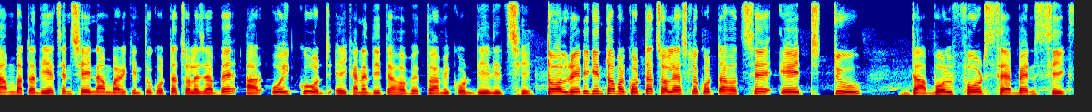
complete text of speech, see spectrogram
নাম্বারটা দিয়েছেন, সেই নাম্বারে কিন্তু কোডটা চলে যাবে, আর ওই কোড এইখানে দিতে হবে। তো আমি কোড দিয়ে দিচ্ছি। তো অলরেডি কিন্তু আমার কোডটা চলে আসলো, কোডটা হচ্ছে eight two double four seven six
